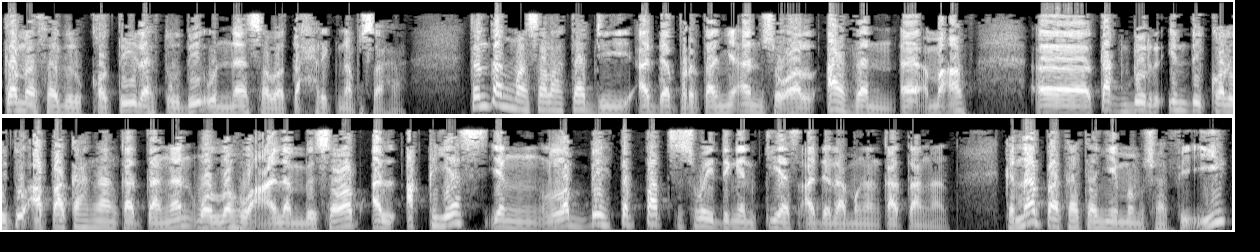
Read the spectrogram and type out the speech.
kamatsalil qatilah tudi'un nasa wa tahrik nafsaha." Tentang masalah tadi ada pertanyaan soal azan eh, maaf eh, takbir intikal itu apakah ngangkat tangan wallahu alam bisawab al aqyas yang lebih tepat sesuai dengan kias adalah mengangkat tangan. Kenapa katanya Imam Syafi'i?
